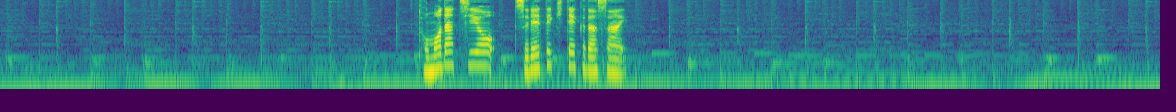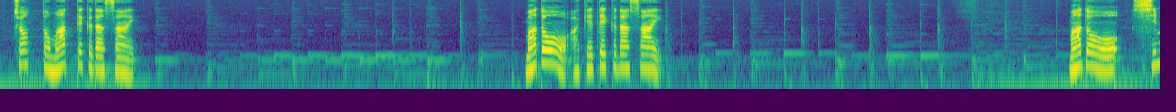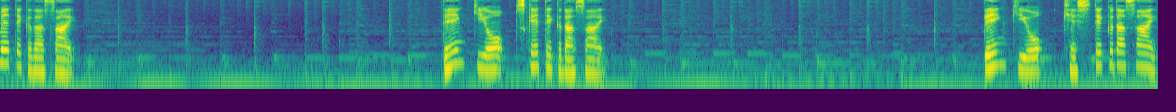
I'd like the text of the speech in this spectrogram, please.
友達を連れてきてください。ちょっと待ってください。窓を開けてください。窓を閉めてください。電気をつけてください。電気を消してください。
